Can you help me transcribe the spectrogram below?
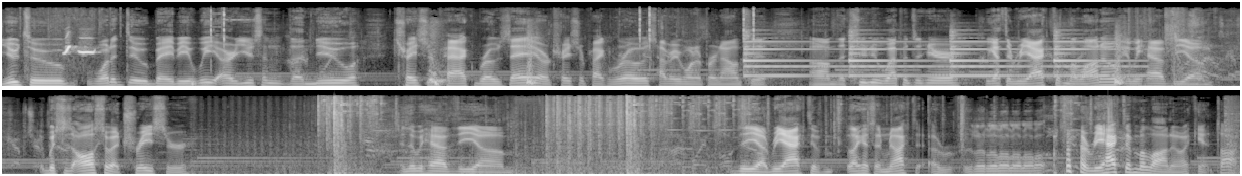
YouTube, what it do, baby? We are using the new Tracer Pack Rose or Tracer Pack Rose, however you want to pronounce it. Um, the two new weapons in here. We got the Reactive Milano, and we have the, um, which is also a Tracer. And then we have the, um, the uh, reactive, like I said, uh, reactive Milano. I can't talk.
